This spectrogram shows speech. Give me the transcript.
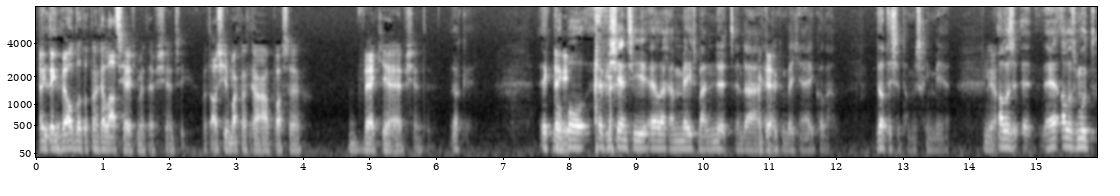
En ik denk wel dat dat een relatie heeft met efficiëntie. Want als je je makkelijk kan aanpassen... werk je efficiënter. Oké. Ik Denk koppel efficiëntie heel erg aan meetbaar nut. En daar heb ik een beetje een hekel aan. Dat is het dan misschien meer. Ja. Alles, eh, hè, alles moet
